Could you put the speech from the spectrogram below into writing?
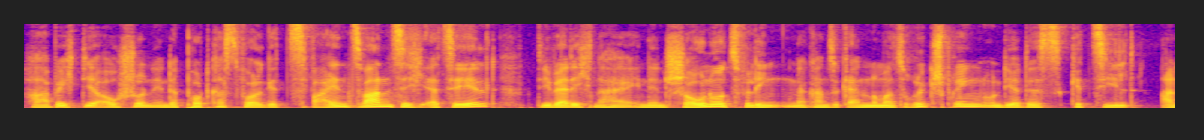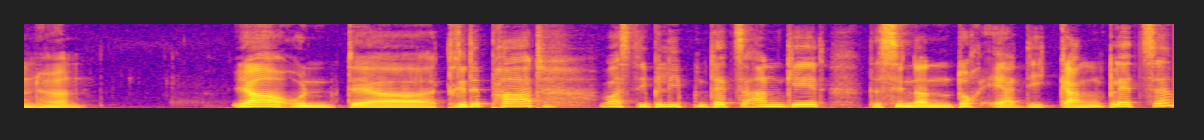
habe ich dir auch schon in der Podcast-Folge 22 erzählt. Die werde ich nachher in den Show Notes verlinken. Da kannst du gerne nochmal zurückspringen und dir das gezielt anhören. Ja, und der dritte Part, was die beliebten Plätze angeht, das sind dann doch eher die Gangplätze.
